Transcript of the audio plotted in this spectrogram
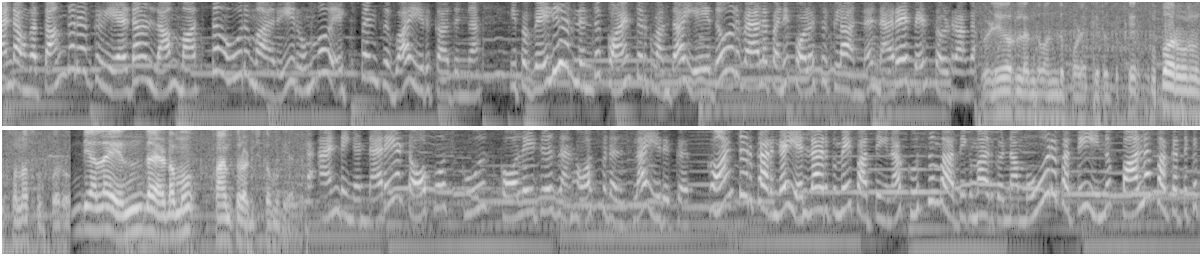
அண்ட் அவங்க தங்குறதுக்கு இடம் எல்லாம் மத்த ஊர் மாதிரி ரொம்ப எக்ஸ்பென்சிவா இருக்காதுங்க. இப்ப வெளியூர்ல இருந்து கோயம்புத்தூருக்கு வந்தா ஏதோ ஒரு வேலை பண்ணி பொழைச்சுக்கலாம்னு நிறைய பேர் சொல்றாங்க. வெளியூர்ல இருந்து வந்து பிழைக்கிறதுக்கு சூப்பர்னு சொன்னா சூப்பர் இந்தியால எந்த இடமும் கோயம்புத்தூர் அடிச்சுக்க முடியாது. அண்ட் இங்க நிறைய top topmost schools colleges and ஹாஸ்பிட்டல்ஸ்லாம் இருக்கு. கோயம்புத்தூர்காரங்க எல்லாருக்குமே பாத்தீங்கன்னா குசும்பு அதிகமா இருக்கும். நம்ம ஊரை பத்தி இன்னும் பல பக்கத்துக்கு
